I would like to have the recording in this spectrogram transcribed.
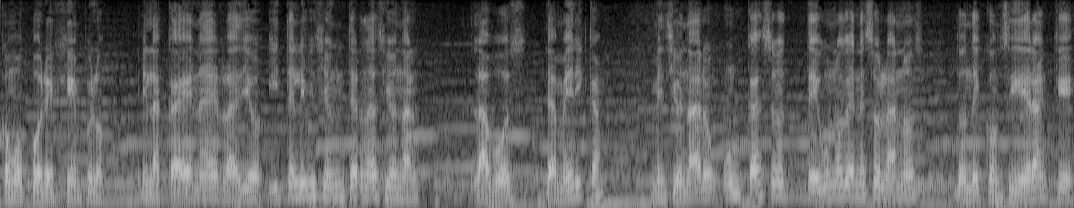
como por ejemplo en la cadena de radio y televisión internacional La Voz de América, mencionaron un caso de unos venezolanos donde consideran que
